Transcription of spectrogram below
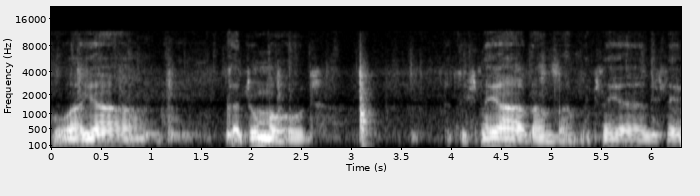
הוא היה קדום מאוד, לפני הרמב"ם, לפני, לפני,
